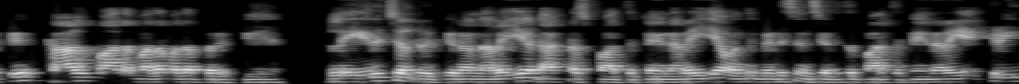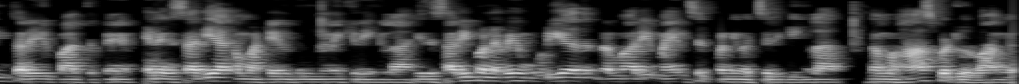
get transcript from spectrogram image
இருக்கு. கால் பாத மத மதப்பு இருக்கு. இல்லை எரிச்சல் இருக்கு. நான் நிறைய டாக்டர்ஸ் பார்த்துட்டேன். நிறைய வந்து மெடிசன்ஸ் எடுத்து பார்த்துட்டேன். நிறைய கிரீம் தடவி பார்த்துட்டேன். எனக்கு சரியாக மாட்டேங்குதுன்னு நினைக்கிறீங்களா? இது சரி பண்ணவே முடியாதுன்ற மாதிரி மைண்ட் செட் பண்ணி வச்சிருக்கீங்களா? நம்ம ஹாஸ்பிட்டல் வாங்க.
